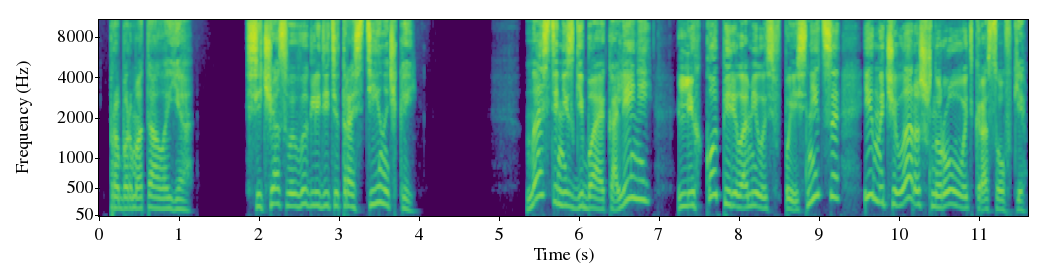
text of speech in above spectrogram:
— пробормотала я. «Сейчас вы выглядите тростиночкой». Настя, не сгибая коленей, легко переломилась в пояснице и начала расшнуровывать кроссовки.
